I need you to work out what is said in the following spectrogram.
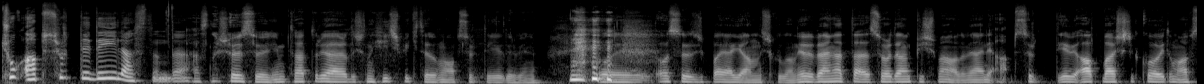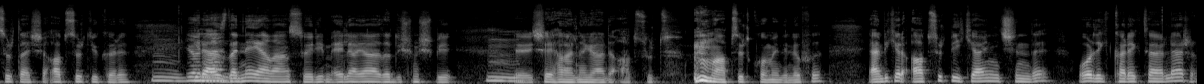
çok absürt de değil aslında. Aslında şöyle söyleyeyim. Tatlı Rüyalar dışında hiçbir kitabım absürt değildir benim. o, e, o sözcük bayağı yanlış kullanılıyor. Ve ben hatta sonradan pişman oldum. Yani absürt diye bir alt başlık koydum. Absürt aşağı, absürt yukarı. Hmm, Biraz da ne yalan söyleyeyim. El ayağa da düşmüş bir hmm. e, şey haline geldi. Absürt, absürt komedi lafı. Yani bir kere absürt bir hikayenin içinde oradaki karakterler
